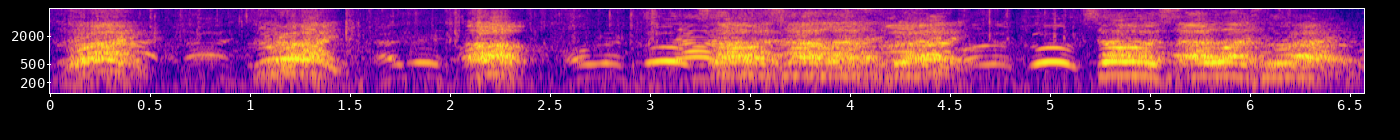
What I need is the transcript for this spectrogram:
to right, to right, up. So is our left, right. So is our left, right.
